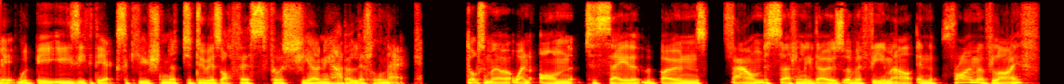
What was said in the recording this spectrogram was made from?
it would be easy for the executioner to do his office, for she only had a little neck. Dr. Mouat went on to say that the bones found, certainly those of a female in the prime of life,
